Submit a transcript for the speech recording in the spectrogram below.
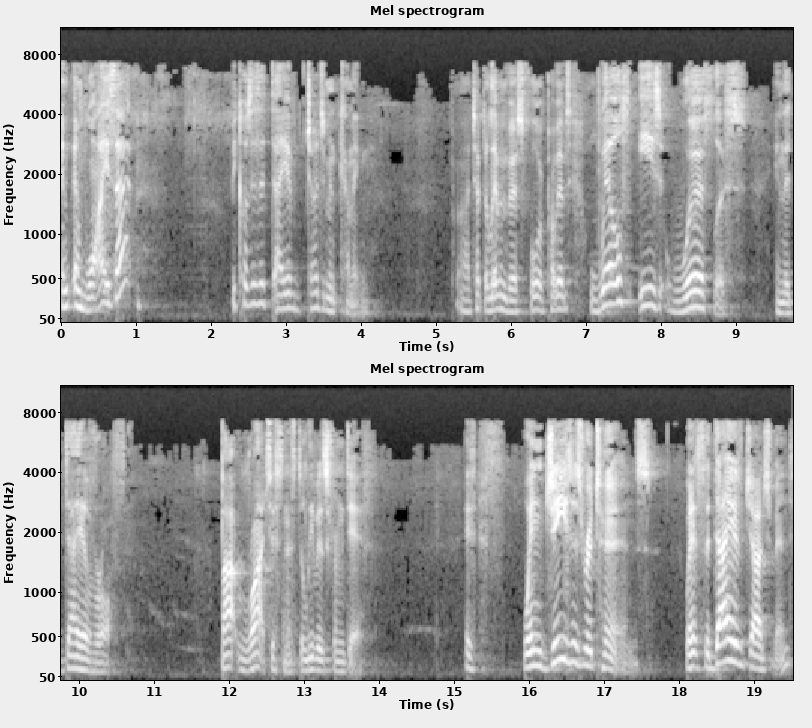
And, and why is that? Because there's a day of judgment coming. Uh, chapter 11, verse 4 of Proverbs Wealth is worthless in the day of wrath, but righteousness delivers from death. When Jesus returns, when it's the day of judgment,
